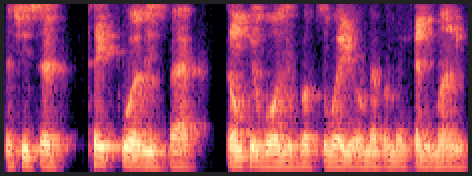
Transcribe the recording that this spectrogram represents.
and she said, "Take four of these back. Don't give all your books away. You'll never make any money."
